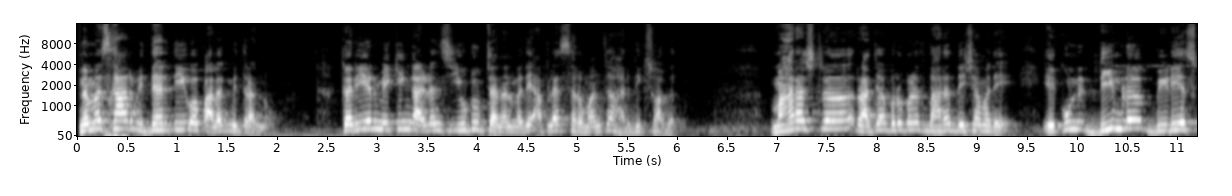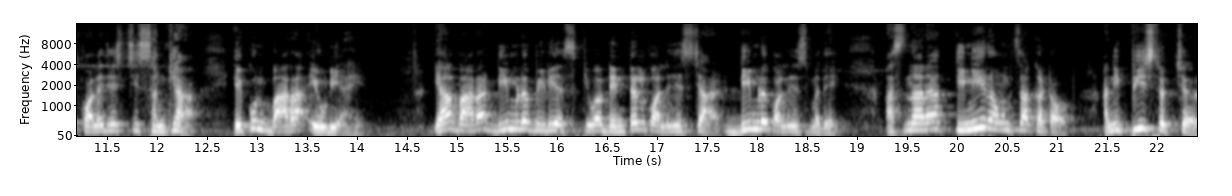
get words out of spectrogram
नमस्कार विद्यार्थी व पालक मित्रांनो. करिअर मेकिंग गार्डन्स यूट्यूब चॅनलमध्ये आपल्या सर्वांचं हार्दिक स्वागत. महाराष्ट्र राज्याबरोबरच भारत देशामध्ये एकूण डीम्ड बी डी एस कॉलेजेसची संख्या एकूण बारा एवढी आहे. या बारा डीम्ड बी डी एस किंवा डेंटल कॉलेजेसच्या डीम्ड कॉलेजेसमध्ये असणाऱ्या तिन्ही राऊंडचा कट ऑफ आणि फी स्ट्रक्चर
